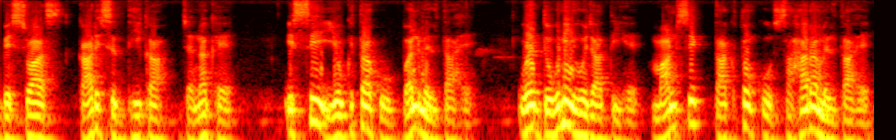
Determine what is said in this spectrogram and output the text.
विश्वास कार्य सिद्धि का जनक है। इससे योग्यता को बल मिलता है। वह दोगुनी हो जाती है। मानसिक ताकतों को सहारा मिलता है।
